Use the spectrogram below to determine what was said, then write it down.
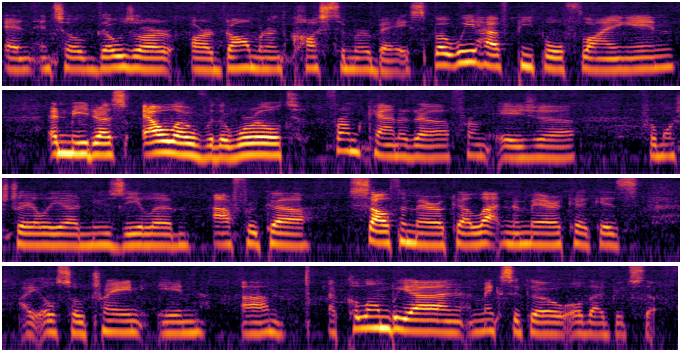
and, and so those are our dominant customer base. But we have people flying in and meet us all over the world, from Canada, from Asia, from Australia, New Zealand, Africa, South America, Latin America, because I also train in um, uh, Colombia and Mexico, all that good stuff.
